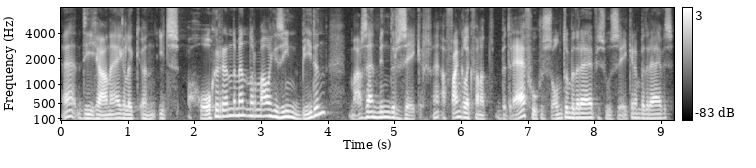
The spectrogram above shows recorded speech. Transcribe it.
hè, die gaan eigenlijk een iets hoger rendement normaal gezien bieden, maar zijn minder zeker. Hè. Afhankelijk van het bedrijf, hoe gezond een bedrijf is, hoe zeker een bedrijf is,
